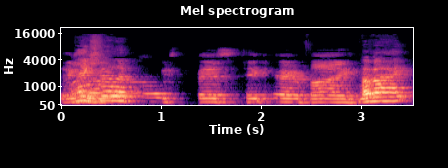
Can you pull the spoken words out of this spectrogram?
Thanks, Thanks Phillip. Thanks, Chris. Take care. Bye. Bye bye.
